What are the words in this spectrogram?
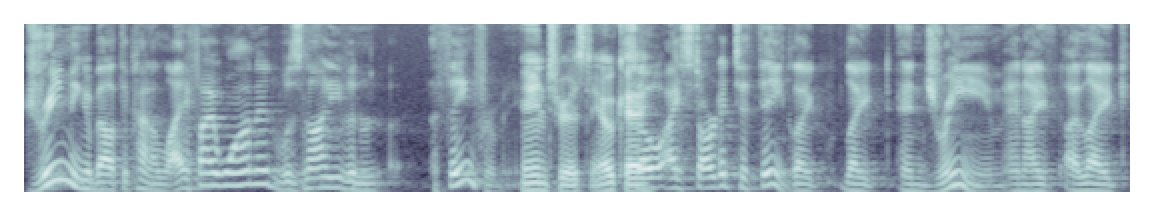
dreaming about the kind of life I wanted was not even a thing for me. interesting. Okay, So I started to think like like and dream and I I like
